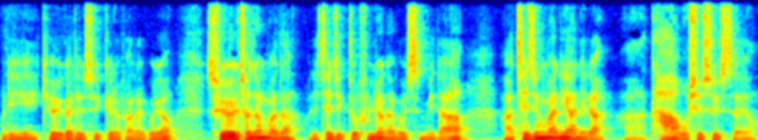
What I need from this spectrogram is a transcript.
우리 교회가 될 수 있기를 바라고요. 수요일 저녁마다 우리 재직도 훈련하고 있습니다. 아, 재직만이 아니라 아, 다 오실 수 있어요.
